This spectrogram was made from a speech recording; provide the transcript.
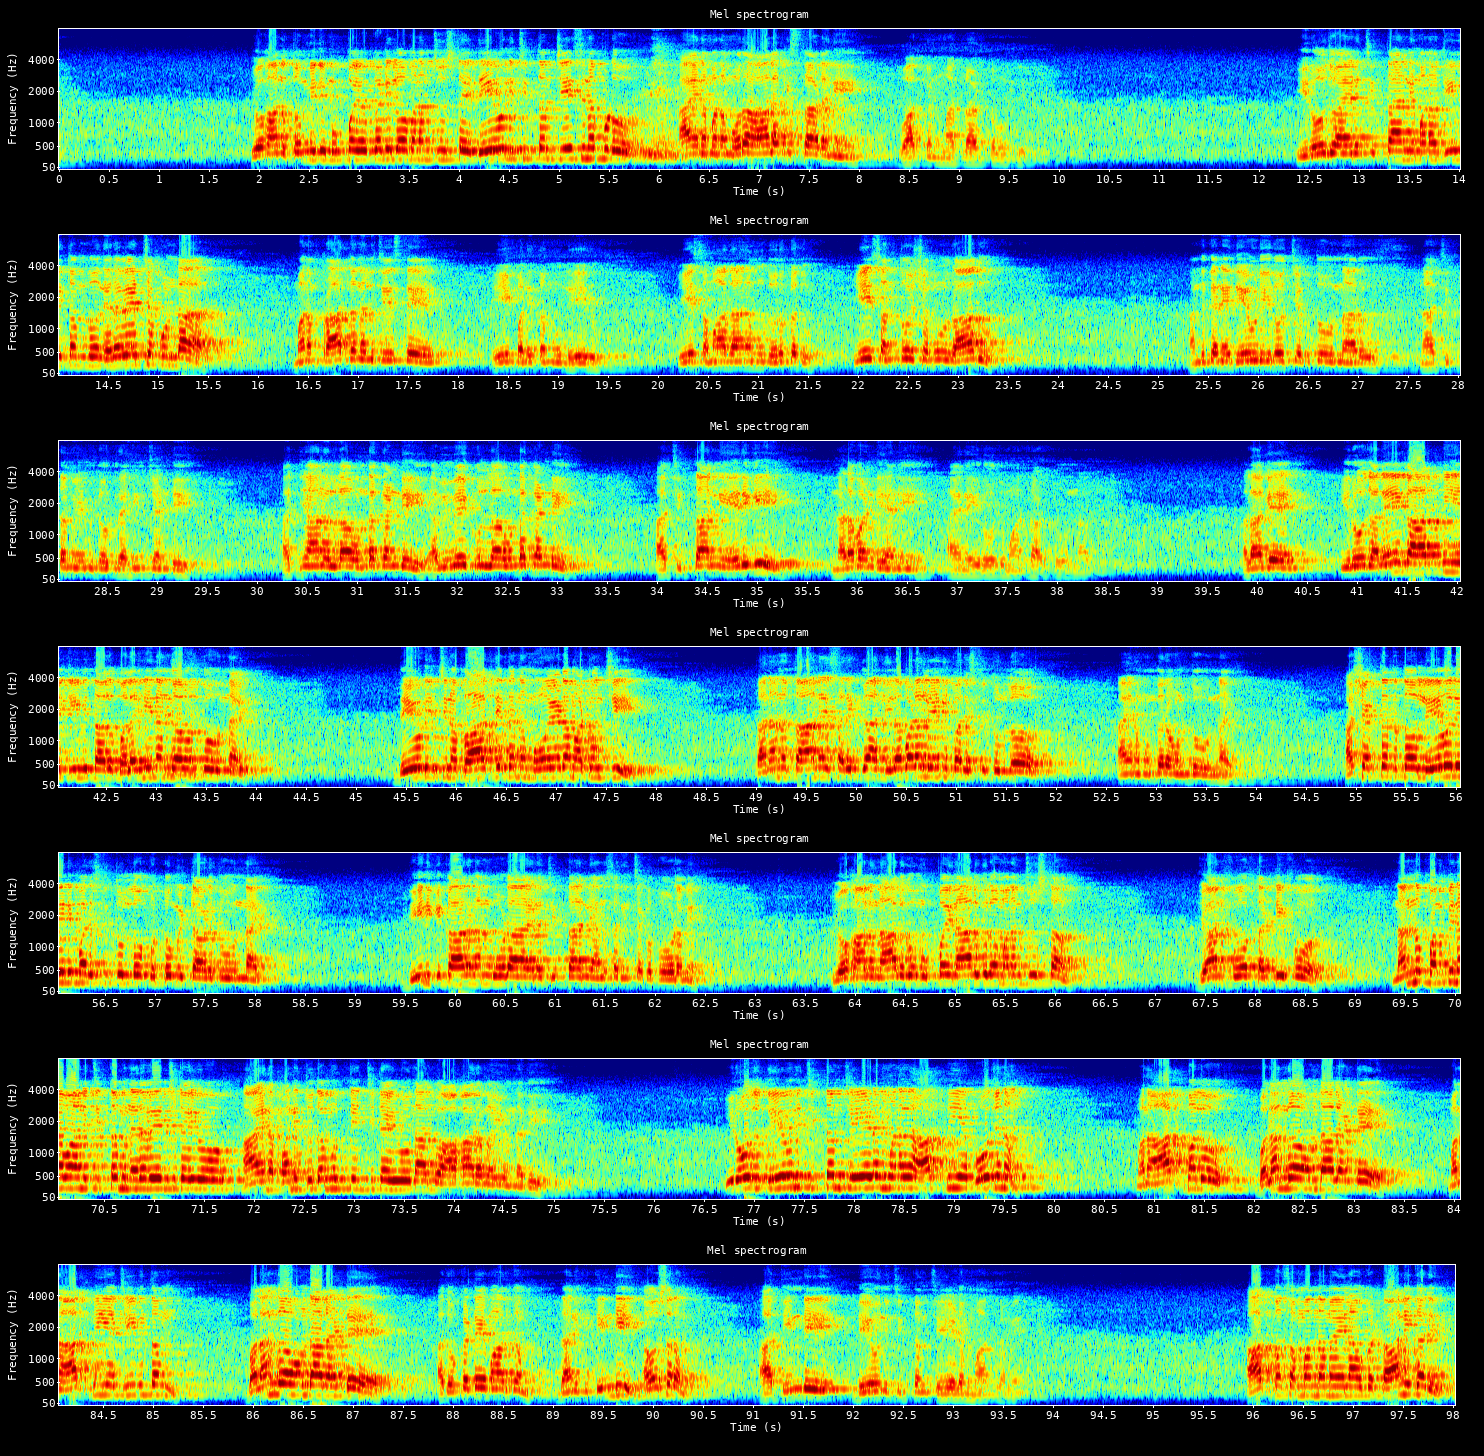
యోహాను తొమ్మిది ముప్పై ఒకటిలో మనం చూస్తే దేవుని చిత్తం చేసినప్పుడు ఆయన మన మొర ఆలకిస్తాడని వాక్యం మాట్లాడుతూ ఉంది. ఈరోజు ఆయన చిత్తాన్ని మన జీవితంలో నెరవేర్చకుండా మనం ప్రార్థనలు చేస్తే ఏ ఫలితము లేదు ఏ సమాధానము దొరకదు ఏ సంతోషము రాదు. అందుకనే దేవుడు ఈరోజు చెబుతూ ఉన్నారు నా చిత్తం ఏమిటో గ్రహించండి. అజ్ఞానుల్లా ఉండకండి అవివేకుల్లా ఉండకండి. ఆ చిత్తాన్ని ఎరిగి నడవండి అని ఆయన ఈరోజు మాట్లాడుతూ ఉన్నారు. అలాగే ఈరోజు అనేక ఆత్మీయ జీవితాలు బలహీనంగా ఉంటూ ఉన్నాయి. దేవుడిచ్చిన బాధ్యతను మోయడం అటుంచి తనను తానే సరిగ్గా నిలబడలేని పరిస్థితుల్లో ఆయన ముందర ఉంటూ ఉన్నాయి. అశక్తతతో లేవలేని పరిస్థితుల్లో కొట్టుమిట్టాడుతూ ఉన్నాయి. దీనికి కారణం కూడా ఆయన చిత్తాన్ని అనుసరించకపోవడమే. యోహాను నాలుగు ముప్పై నాలుగులో మనం చూస్తాం. John four thirty four. నన్ను పంపిన వాని చిత్తము నెరవేర్చుటయో ఆయన పని తుదముర్తించుటయో నాకు ఆహారమై ఉన్నది. ఈరోజు దేవుని చిత్తం చేయడం మన ఆత్మీయ భోజనం. మన ఆత్మలు బలంగా ఉండాలంటే మన ఆత్మీయ జీవితం బలంగా ఉండాలంటే అదొక్కటే మార్గం. దానికి తిండి అవసరం. ఆ తిండి దేవుని చిత్తం చేయడం మాత్రమే. ఆత్మ సంబంధమైన ఒక టానిక్ అది.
